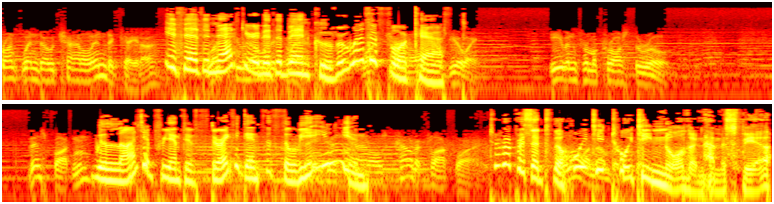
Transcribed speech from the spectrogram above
front window channel indicator is as inaccurate as the a Vancouver weather forecast. viewing, even from across the room. This button Will launch a preemptive strike against the Soviet Union. Channels counterclockwise. To represent the hoity-toity Northern Hemisphere.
